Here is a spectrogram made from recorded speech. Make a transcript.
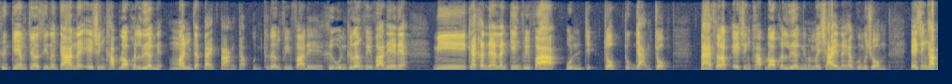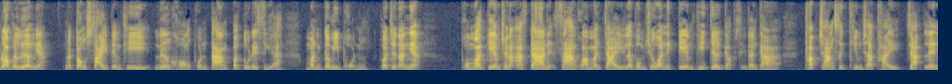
คือเกมเจอศรีลังกาในเอเชียนคัพรอบคัดเลือกเนี่ยมันจะแตกต่างกับอุ่นเครื่องฟีฟ่าเดย์คืออุ่นเครื่องฟีฟ่าเดย์เนี่ยมีแค่คะแนนแรงกิ้งฟีฟ่าอุ่นจบทุกอย่างจบ แต่สำหรับเอเชียนคัพรอบคัดเลือกเนี่ยมันไม่ใช่นะครับคุณผู้ชมเอเชียนคัพรอบคัดเลือกเนี่ย มันต้องใส่เต็มที่เรื่องของผลต่างประตูได้เสีย มันก็มีผล เพราะฉะนั้นเนี่ยผมว่าเกมชนะอัฟกานเนี่ยสร้างความมั่นใจ และผมเชื่อว่าในเกมที่เจอกับศรีลังกา ทัพช้างศึกทีมชาติไทยจะเล่น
